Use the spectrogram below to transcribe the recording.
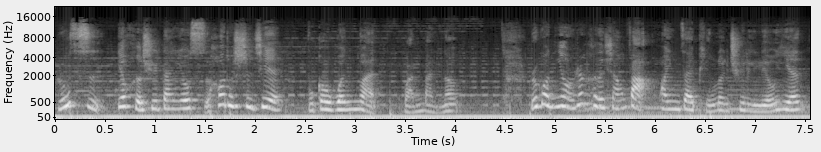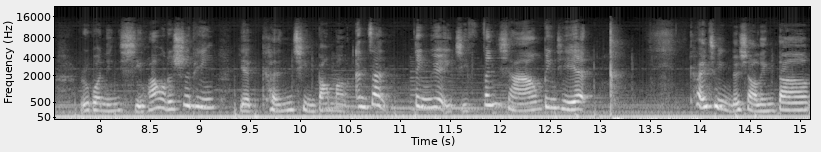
如此，又何须担忧死后的世界不够温暖完满呢？如果您有任何的想法，欢迎在评论区里留言。如果您喜欢我的视频，也恳请帮忙按赞、订阅以及分享，并且开启你的小铃铛，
